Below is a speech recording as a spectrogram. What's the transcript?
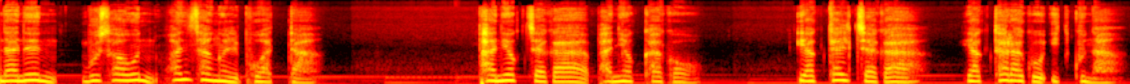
나는 무서운 환상을 보았다. 반역자가 반역하고 약탈자가 약탈하고 있구나.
